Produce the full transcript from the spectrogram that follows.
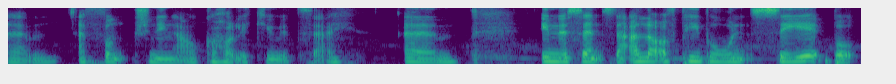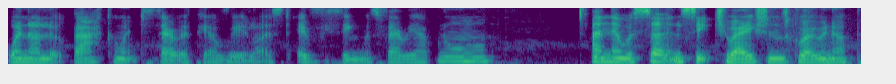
um a functioning alcoholic, you would say. Um in the sense that a lot of people wouldn't see it but when i look back and went to therapy i realized everything was very abnormal. And there were certain situations growing up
